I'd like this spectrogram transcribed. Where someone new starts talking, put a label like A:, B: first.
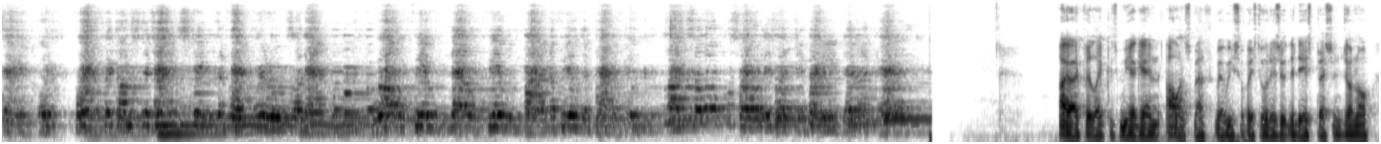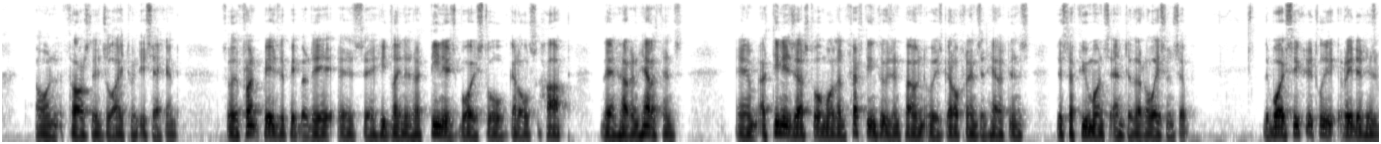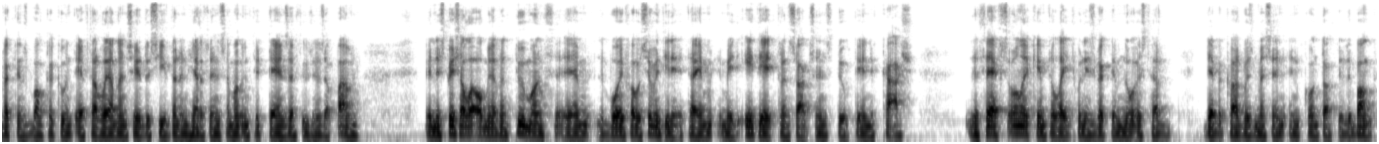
A: and for Jerusalem. Wallfield, Nellfield, and. Lots of local stories a can.
B: Aye, I feel like it's me again, Alan Smith, where we supply stories out the day's Press and Journal on Thursday, July 22nd. So the front page of the paper today is uh, headline is a teenage boy stole girl's heart, then her inheritance. Um, a teenager stole more than £15,000 of his girlfriend's inheritance just a few months into their relationship. The boy secretly raided his victim's bank account after learning she had received an inheritance amounting to tens of thousands of pounds. In the space of little more than two months, um, the boy, who was 17 at the time, made 88 transactions to obtain cash. The thefts only came to light when his victim noticed her debit card was missing and contacted the bank.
